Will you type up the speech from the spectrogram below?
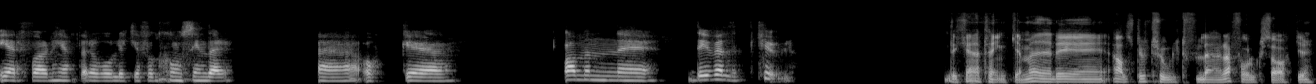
erfarenheter av olika funktionshinder. Eh, och eh, ja, men eh, det är väldigt kul. Det kan jag tänka mig. Det är alltid otroligt att få lära folk saker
